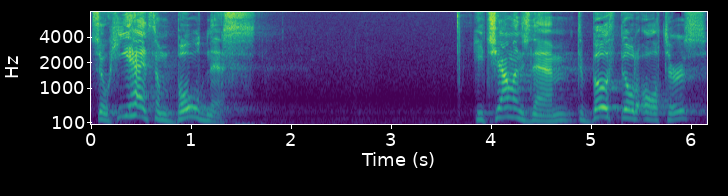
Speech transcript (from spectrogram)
So he had some boldness he challenged them to both build altars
